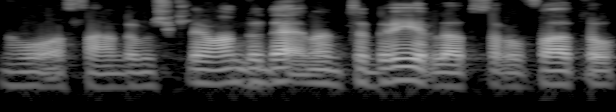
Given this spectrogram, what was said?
إنه هو أصلا عنده مشكلة وعنده دائما تبرير لتصرفاته.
